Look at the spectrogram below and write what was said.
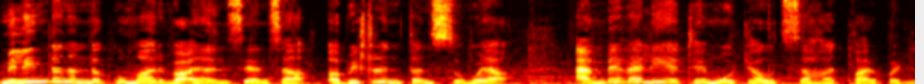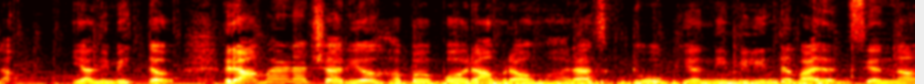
मिलिंद नंदकुमार वाळंस यांचा अभिष्टचिंतन सोहळा आंबे व्हॅली येथे मोठ्या उत्साहात पार पडला. यानिमित्त रामायणाचार्य हबप रामराव महाराज ढोक यांनी मिलिंद वाळंस यांना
